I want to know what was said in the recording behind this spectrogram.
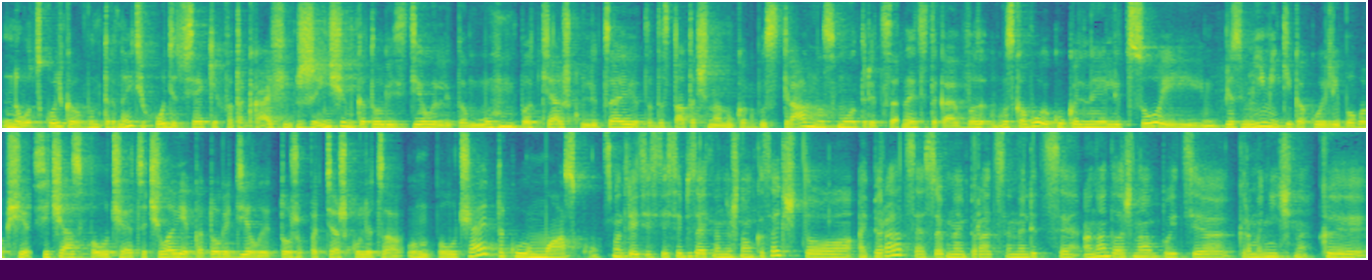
ну вот сколько в интернете ходит всяких фотографий женщин, которые сделали сделали там подтяжку лица, и это достаточно, ну, как бы странно смотрится. Знаете, такая восковое кукольное лицо и без мимики какой-либо вообще. Сейчас, получается, человек, который делает тоже подтяжку лица, он получает такую маску? Смотрите, здесь обязательно нужно указать, что операция, особенно операция на лице, она должна быть э, гармонична к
